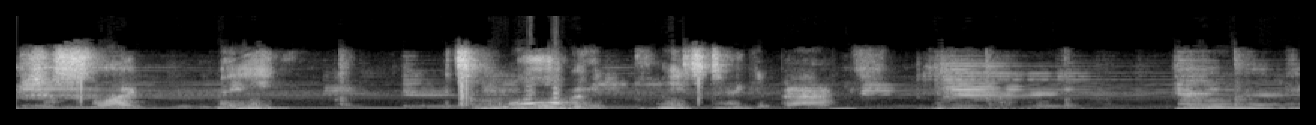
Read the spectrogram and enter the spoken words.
just like me. It's moving. Please take it back. Hmm.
